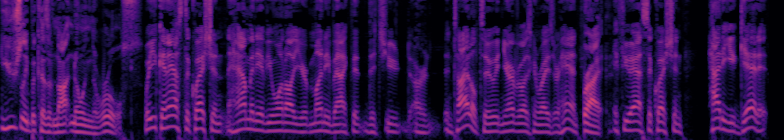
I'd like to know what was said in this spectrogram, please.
usually because of not knowing the rules. Well, you can ask the question, how many of you want all your money back that, that you are entitled to and everybody's going to raise their hand. Right. If you ask the question, how do you get it?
